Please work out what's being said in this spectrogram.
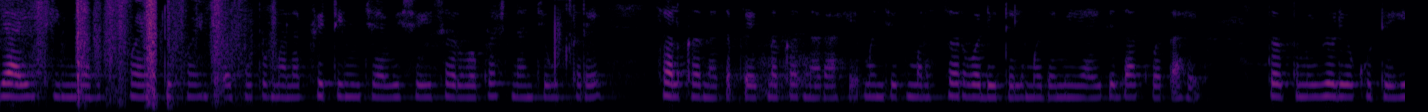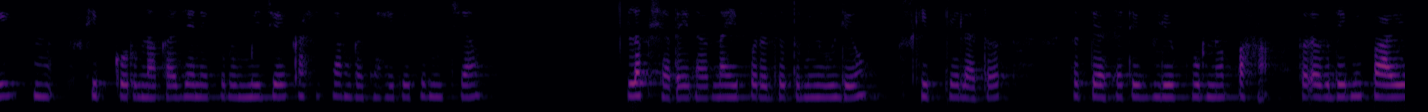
या इथे मी पॉईंट टू पॉईंट असं तुम्हाला फिटिंगच्या विषयी सर्व प्रश्नांची उत्तरे सॉल्व करण्याचा प्रयत्न करणार आहे. म्हणजे तुम्हाला सर्व डिटेलमध्ये मी या इथे दाखवत आहे. तर तुम्ही व्हिडिओ कुठेही स्किप करू नका. जेणेकरून मी जे काही सांगत आहे ते तुमच्या लक्षात येणार नाही. परत जर तुम्ही व्हिडिओ स्किप केला तर तर त्यासाठी व्हिडिओ पूर्ण पहा. तर अगदी मी पाव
